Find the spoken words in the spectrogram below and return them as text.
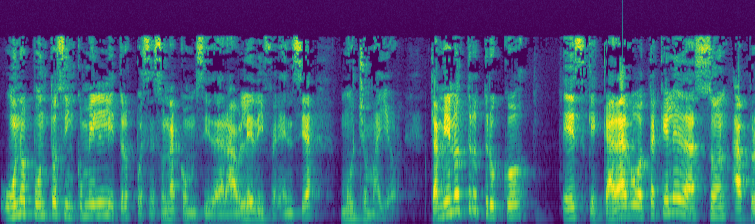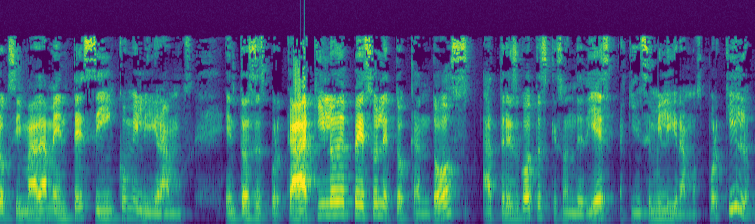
1.5 mililitros, pues es una considerable diferencia mucho mayor. También otro truco es que cada gota que le das son aproximadamente 5 miligramos. Entonces, por cada kilo de peso le tocan 2 a 3 gotas que son de 10 a 15 miligramos por kilo.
